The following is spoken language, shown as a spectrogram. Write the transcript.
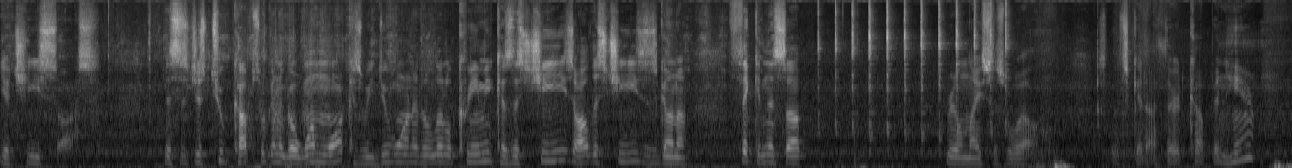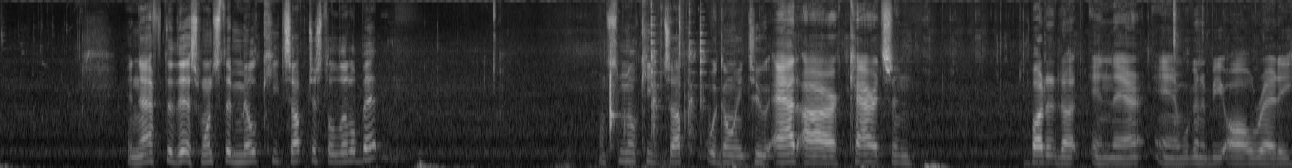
your cheese sauce. This is just two cups. We're going to go one more because we do want it a little creamy because this cheese, all this cheese is going to thicken this up real nice as well. So let's get our third cup in here. And after this, once the milk heats up just a little bit, once the milk heats up, we're going to add our carrots and butternut in there, and we're going to be all ready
